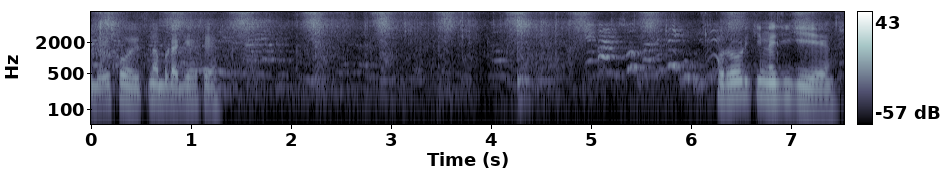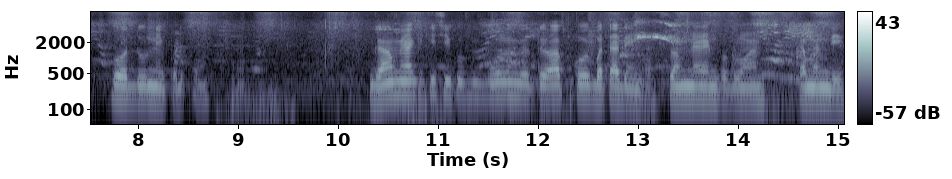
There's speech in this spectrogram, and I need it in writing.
देखो, इतना बड़ा गेट है। रोड की नज़ीक ही है, बहुत दूर नहीं पड़ता है। गाँव में आके किसी को भी बोलेंगे तो आपको बता देंगे। स्वामीनारायण भगवान का मंदिर।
